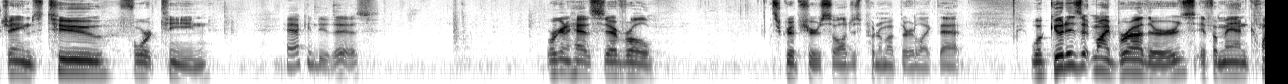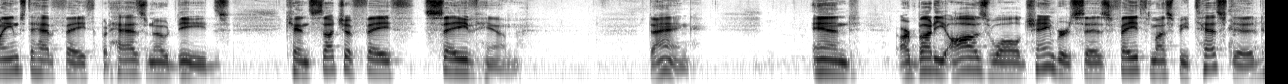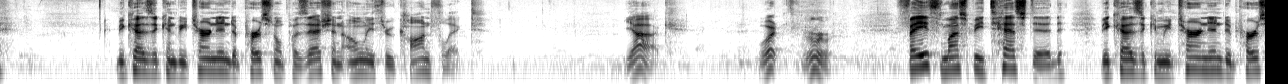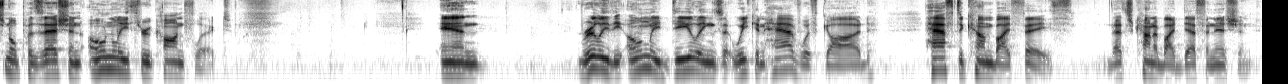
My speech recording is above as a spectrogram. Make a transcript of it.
James 2:14. Hey, I can do this. We're going to have several scriptures, so I'll just put them up there like that. What good is it, my brothers, if a man claims to have faith but has no deeds? Can such a faith save him? Dang. And our buddy Oswald Chambers says faith must be tested because it can be turned into personal possession only through conflict. Yuck. What? Faith must be tested because it can be turned into personal possession only through conflict. And really, the only dealings that we can have with God have to come by faith. That's kind of by definition.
